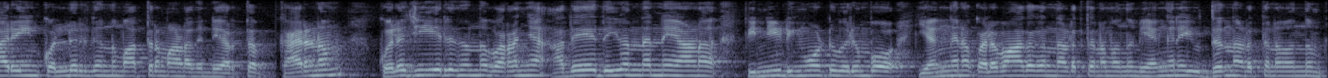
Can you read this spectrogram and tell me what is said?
ആരെയും കൊല്ലരുതെന്ന് മാത്രമാണ് അതിന്റെ അർത്ഥം. കാരണം കൊല ചെയ്യരുതെന്ന് പറഞ്ഞ അതേ ദൈവം തന്നെയാണ്. പിന്നീട് ഇങ്ങോട്ട് വരുമ്പോൾ എങ്ങനെ കൊലപാതകം നടത്തണമെന്നും എങ്ങനെ യുദ്ധം നടത്തണമെന്നും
